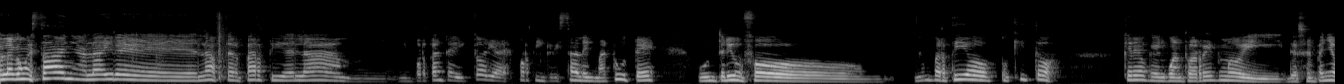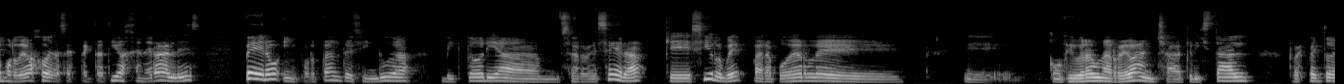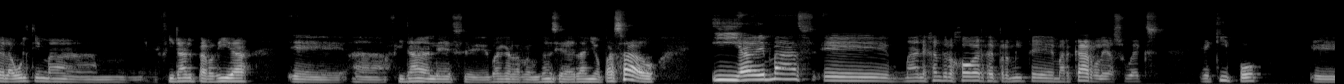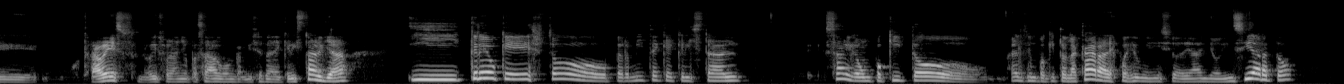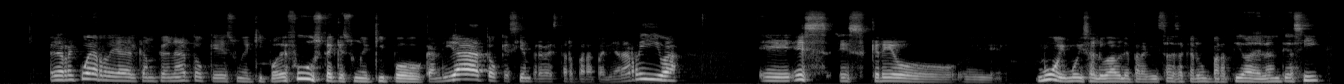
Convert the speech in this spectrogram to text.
Hola, ¿cómo están? Al aire el after party de la mm, importante victoria de Sporting Cristal en Matute. Un triunfo, un partido poquito, creo que en cuanto a ritmo y desempeño por debajo de las expectativas generales, pero importante sin duda victoria mm, cervecera que sirve para poderle eh, configurar una revancha a Cristal respecto de la última mm, final perdida eh, a finales, eh, valga la redundancia, del año pasado. Y además, eh, Alejandro Hover se permite marcarle a su ex equipo, otra vez, lo hizo el año pasado con camiseta de cristal ya, y creo que esto permite que Cristal salga un poquito, alce un poquito la cara después de un inicio de año incierto, le recuerde al campeonato que es un equipo de fuste, que es un equipo candidato, que siempre va a estar para pelear arriba. Eh, es, es, creo, eh, muy, muy saludable para quizás sacar un partido adelante así.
